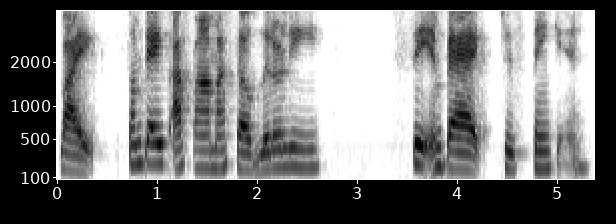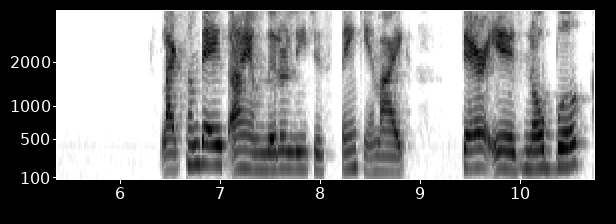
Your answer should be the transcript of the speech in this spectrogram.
Like some days I find myself literally sitting back just thinking. Like some days I am literally just thinking like there is no book,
